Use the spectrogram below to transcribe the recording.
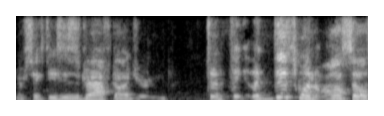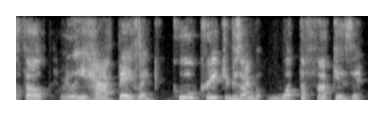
or sixties. He's a draft dodger. And to think, like this one also felt really half baked. Like cool creature design, but what the fuck is it?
